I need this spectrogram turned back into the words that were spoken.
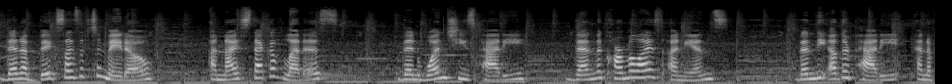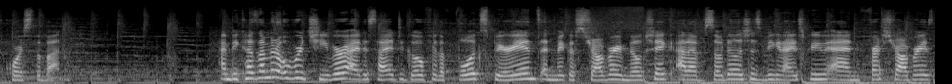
then a big slice of tomato, a nice stack of lettuce, then one cheese patty, then the caramelized onions, then the other patty, and of course the bun. And because I'm an overachiever, I decided to go for the full experience and make a strawberry milkshake out of So Delicious vegan ice cream and fresh strawberries.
